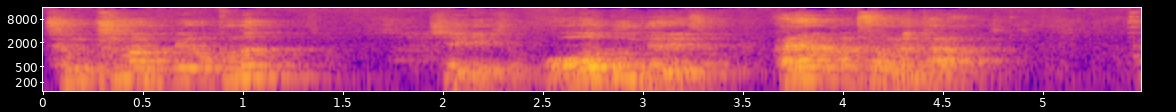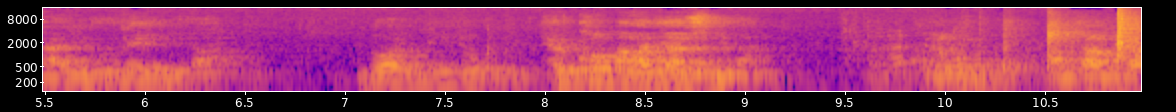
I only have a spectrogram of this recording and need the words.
정치만 빼놓고는 세계에서 모든 면에서 가장 앞서가는 나라 하나님 은혜입니다. 기도하는 민족은 결코 망하지 않습니다. 여러분 감사합니다.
